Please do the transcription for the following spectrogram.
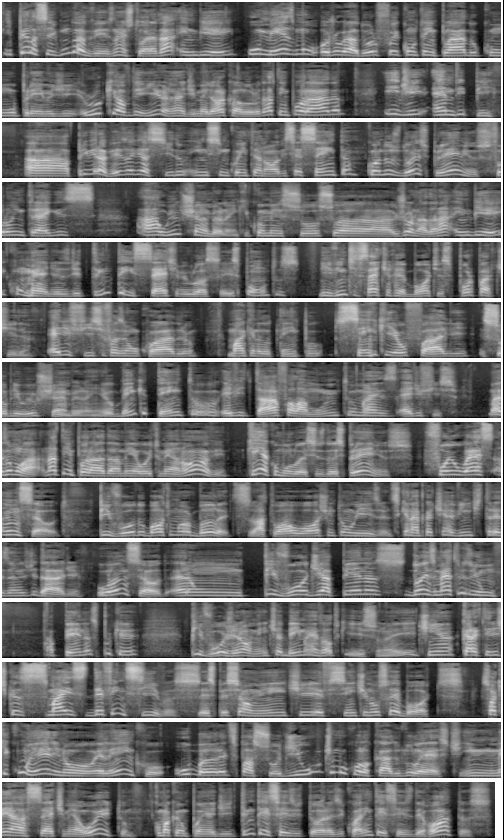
E pela segunda vez na história da NBA, o mesmo jogador foi contemplado com o prêmio de Rookie of the Year, né, de melhor calor da temporada, e de MVP. A primeira vez havia sido em 59 e 60, quando os dois prêmios foram entregues a Will Chamberlain, que começou sua jornada na NBA com médias de 37,6 pontos e 27 rebotes por partida. É difícil fazer um quadro Máquina do Tempo sem que eu fale sobre Will Chamberlain. Eu bem que tento evitar falar muito, mas é difícil. Mas vamos lá, na temporada 68-69, quem acumulou esses dois prêmios foi o Wes Unseld, pivô do Baltimore Bullets, atual Washington Wizards, que na época tinha 23 anos de idade. O Anseld era um pivô de apenas 2 metros e 1, apenas porque pivô geralmente é bem mais alto que isso, né? E tinha características mais defensivas, especialmente eficiente nos rebotes. Só que com ele no elenco, o Bullets passou de último colocado do leste em 67-68, com uma campanha de 36 vitórias e 46 derrotas,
